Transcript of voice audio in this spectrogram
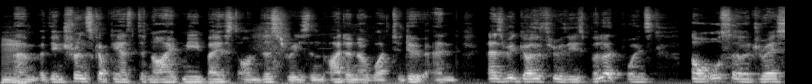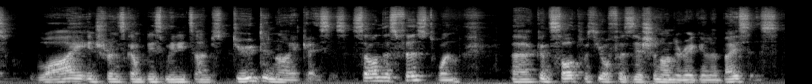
Mm. Um, the insurance company has denied me based on this reason. I don't know what to do. And as we go through these bullet points, I'll also address why insurance companies many times do deny cases. So, on this first one, uh, consult with your physician on a regular basis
